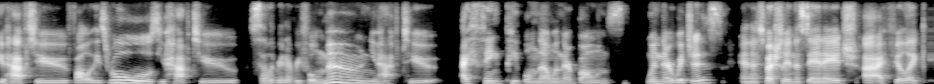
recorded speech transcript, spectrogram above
You have to follow these rules. You have to celebrate every full moon. You have to. I think people know in their bones when they're witches. And especially in this day and age, I feel like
